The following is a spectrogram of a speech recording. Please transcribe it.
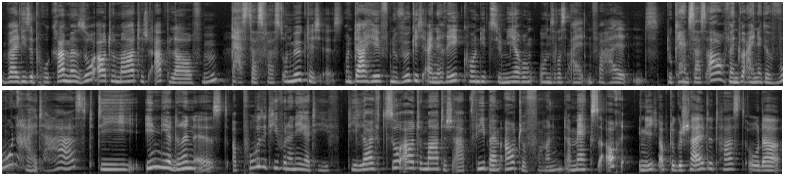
weil diese Programme so automatisch ablaufen, dass das fast unmöglich ist. Und da hilft nur wirklich eine Rekonditionierung unseres alten Verhaltens. Du kennst das auch, wenn du eine Gewohnheit hast, die in dir drin ist, ob positiv oder negativ, die läuft so automatisch ab wie beim Autofahren. Da merkst du auch nicht, ob du geschaltet hast oder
